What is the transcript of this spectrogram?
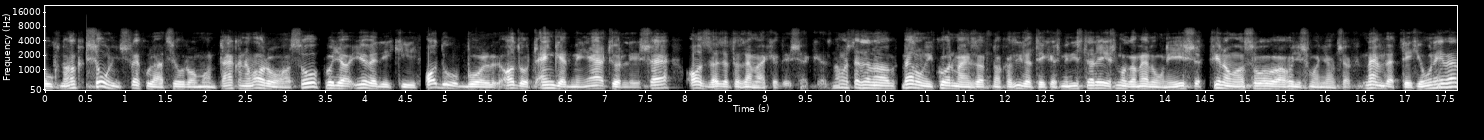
maguknak, szó nincs spekulációról mondták, hanem arról van szó, hogy a jövedéki adóból adott engedmény eltörlése az vezet az emelkedésekhez. Na most ezen a Meloni kormányzatnak az illetékes minisztere, és maga Meloni is, finoman szólva, hogy is mondjam csak, nem vették jó néven.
